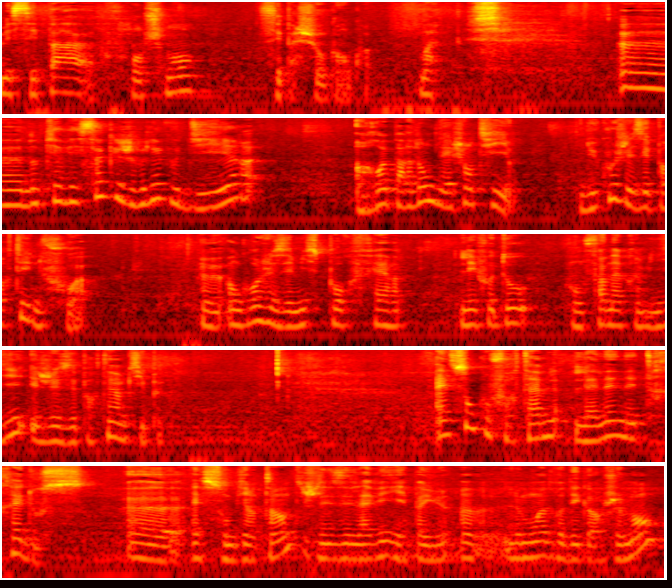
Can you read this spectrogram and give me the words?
mais c'est pas, franchement, c'est pas choquant quoi. Voilà. Euh, donc il y avait ça que je voulais vous dire. Reparlons de l'échantillon. Du coup, je les ai portés une fois. Euh, en gros, je les ai mises pour faire les photos en fin d'après-midi et je les ai portées un petit peu. Elles sont confortables, la laine est très douce. Euh, elles sont bien teintes, je les ai lavées, il n'y a pas eu le moindre dégorgement.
